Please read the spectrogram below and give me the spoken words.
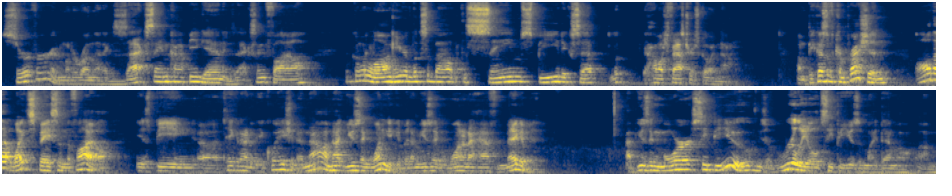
server. And I'm going to run that exact same copy again, exact same file. We're going along here. It looks about the same speed, except look how much faster it's going now. Um, because of compression, all that white space in the file is being uh, taken out of the equation. And now I'm not using one gigabit, I'm using one and a half megabit. I'm using more CPU. These are really old CPUs in my demo, um,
